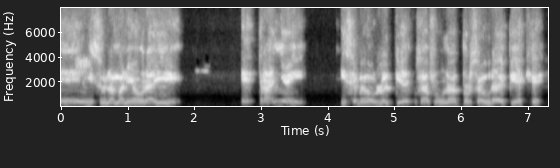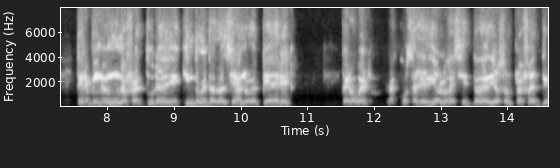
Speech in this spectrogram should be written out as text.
Eh, hice una maniobra ahí extraña y, y se me dobló el pie. O sea, fue una torcedura de pies que terminó en una fractura de quinto metatarsiano en el pie derecho. Pero bueno, las cosas de Dios, los designios de Dios son perfectos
